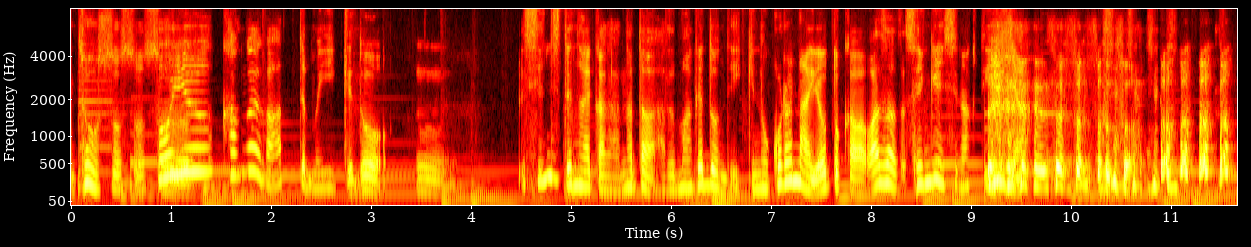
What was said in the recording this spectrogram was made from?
ん。そうそうそう。そういう考えがあってもいいけど、うん、信じてないからあなたはアルマゲドンで生き残らないよとかわざわざ宣言しなくていいじゃん。そうそうそうそう。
